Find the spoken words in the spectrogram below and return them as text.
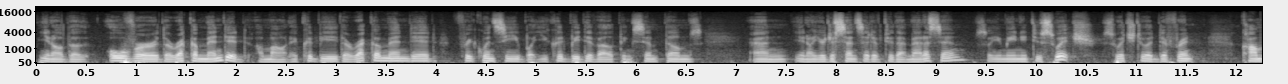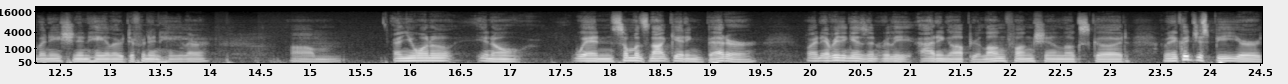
you know, the over the recommended amount. It could be the recommended frequency, but you could be developing symptoms and, you know, you're just sensitive to that medicine. So you may need to switch, switch to a different combination inhaler, different inhaler. Um, and you want to you know, when someone's not getting better, when everything isn't really adding up, your lung function looks good. I mean, it could just be your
